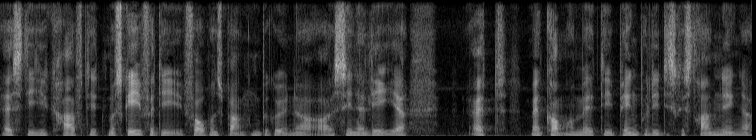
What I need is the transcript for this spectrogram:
at stige kraftigt. Måske fordi Forbundsbanken begynder at signalere, at man kommer med de pengepolitiske stramninger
